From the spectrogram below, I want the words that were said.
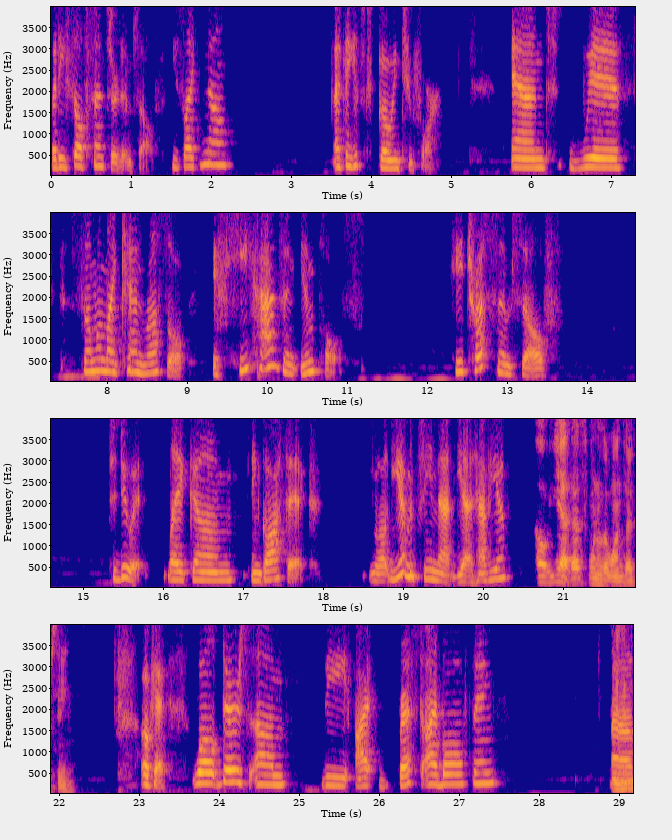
but he self censored himself. He's like, no, I think it's going too far. And with someone like Ken Russell, if he has an impulse, he trusts himself to do it. Like um, in Gothic. Well, you haven't seen that yet, have you? Oh yeah, that's one of the ones I've seen. Okay. Well, there's um, the eye, breast eyeball thing. uh,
